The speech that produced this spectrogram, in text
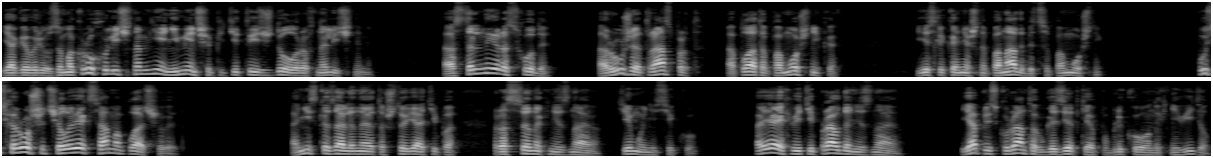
Я говорю, за мокруху лично мне не меньше пяти тысяч долларов наличными. А остальные расходы? Оружие, транспорт, оплата помощника – если, конечно, понадобится помощник. Пусть хороший человек сам оплачивает. Они сказали на это, что я типа расценок не знаю, тему не секу. А я их ведь и правда не знаю. Я прескурантов в газетке опубликованных не видел.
